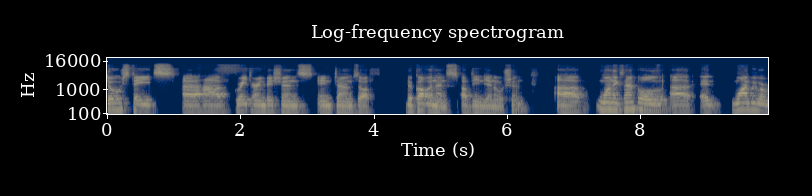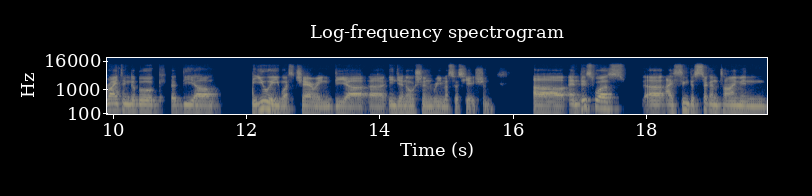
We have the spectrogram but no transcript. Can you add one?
those states uh, have greater ambitions in terms of the governance of the Indian Ocean. Uh, one example, uh, and while we were writing the book, uh, the UAE was chairing the Indian Ocean Rim Association. and this was, I think, the second time in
